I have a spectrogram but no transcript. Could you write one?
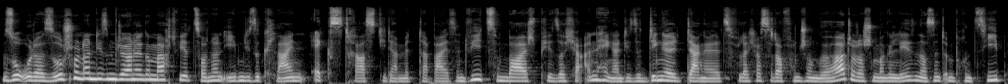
so oder so schon an diesem Journal gemacht wird, sondern eben diese kleinen Extras, die da mit dabei sind, wie zum Beispiel solche Anhänger, diese Dingeldangles. Vielleicht hast du davon schon gehört oder schon mal gelesen. Das sind im Prinzip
